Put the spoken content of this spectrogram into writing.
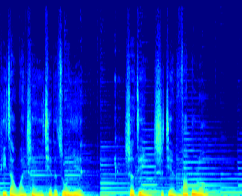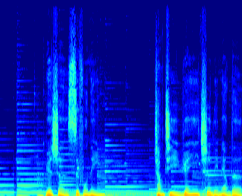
提早完成一切的作业，设定时间发布喽。愿神赐福您，长期愿意吃灵粮的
